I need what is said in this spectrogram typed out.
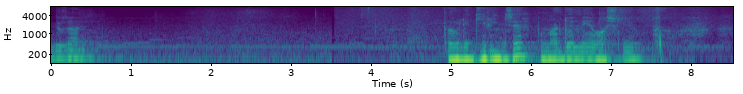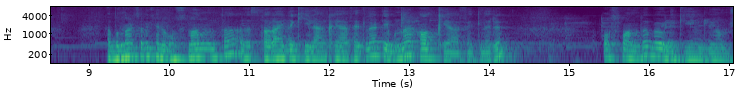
Güzel. Böyle girince bunlar dönmeye başlıyor. Ya bunlar tabii ki hani Osmanlı'da e, sarayda giyilen kıyafetler değil. Bunlar halk kıyafetleri. Osmanlı'da böyle giyiniliyormuş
